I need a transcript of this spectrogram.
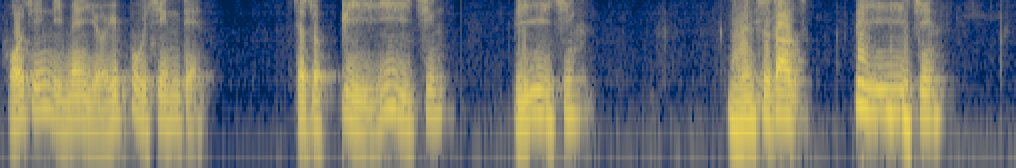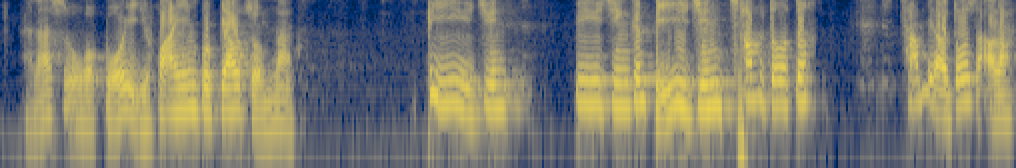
佛经里面有一部经典叫做《比喻经》，比喻经，你们知道《比喻经》？那是我国语发音不标准嘛？碧玉君，碧玉君跟比喻君差不多，都差不了多少了。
